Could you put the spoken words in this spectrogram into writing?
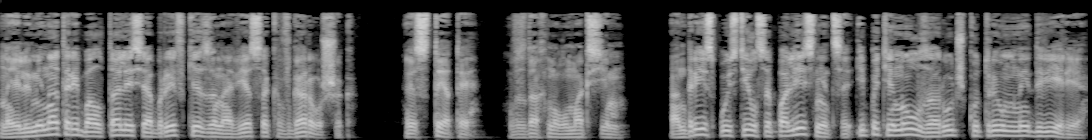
На иллюминаторе болтались обрывки занавесок в горошек. «Эстеты», — вздохнул Максим. Андрей спустился по лестнице и потянул за ручку трюмной двери.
